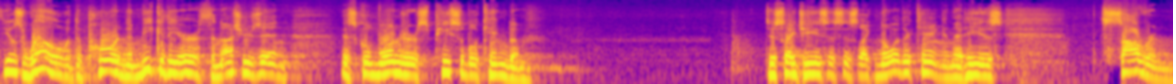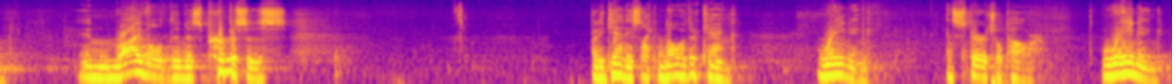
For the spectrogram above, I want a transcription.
deals well with the poor and the meek of the earth, and ushers in this wondrous, peaceable kingdom. Just like Jesus is like no other king, in that he is sovereign and rivaled in his purposes. But again, he's like no other king, reigning in spiritual power, reigning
